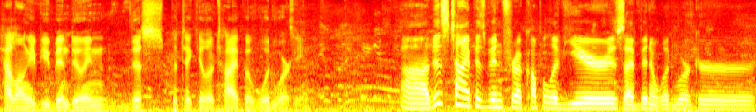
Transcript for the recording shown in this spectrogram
How long have you been doing this particular type of woodworking? Uh, this type has been for a couple of years. I've been a woodworker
